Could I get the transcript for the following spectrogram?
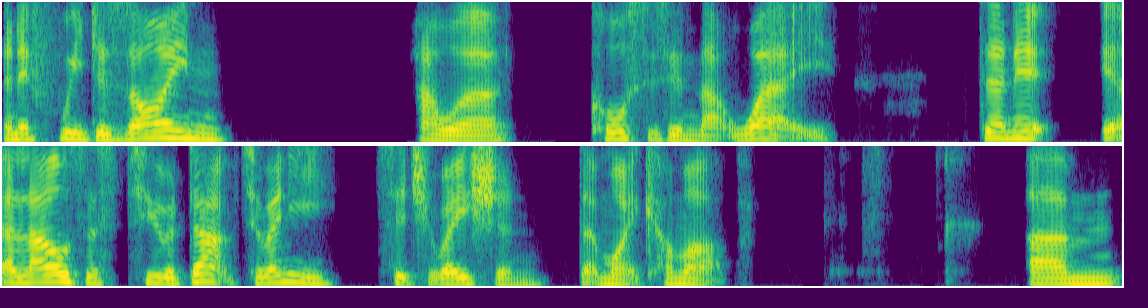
And if we design our courses in that way, then it, it allows us to adapt to any situation that might come up. Um,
